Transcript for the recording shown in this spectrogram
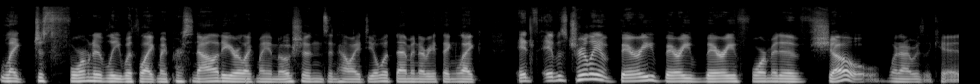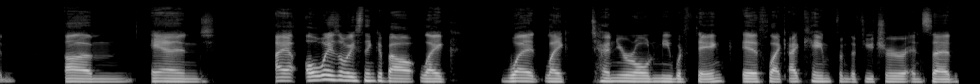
like just formatively with like my personality or like my emotions and how I deal with them and everything. Like it's it was truly a very very very formative show when I was a kid. Um and I always always think about like what like 10 year old me would think if like I came from the future and said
